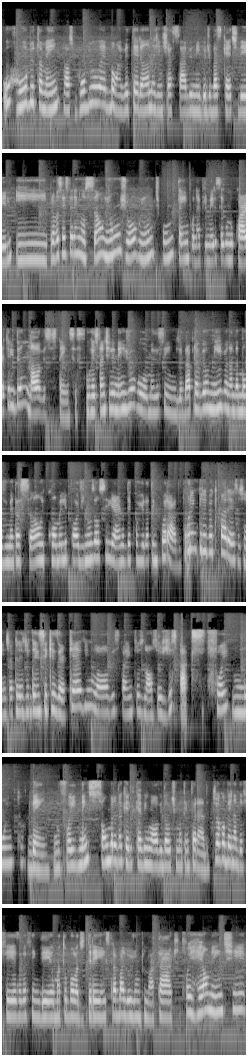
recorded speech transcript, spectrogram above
O Rubio Rubio também. Nosso Rubio é bom, é veterano, a gente já sabe o nível de basquete dele. E para vocês terem noção, em um jogo, em um tipo um tempo, né, primeiro e segundo quarto, ele deu nove assistências. O restante ele nem jogou, mas assim, já dá para ver o nível né, da movimentação e como ele pode nos auxiliar no decorrer da temporada. Por incrível que pareça, gente, acreditem se quiser, Kevin Love está entre os nossos destaques. Foi muito bem, não foi nem sombra daquele Kevin Love da última temporada. Jogou bem na defesa, defendeu, matou bola de três, trabalhou junto no ataque. Foi realmente,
